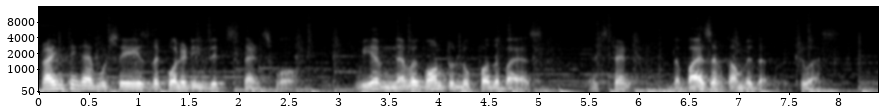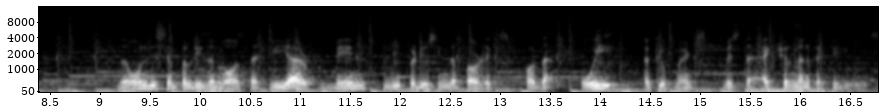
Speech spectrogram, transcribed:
Prime thing I would say is the quality which stands for. We have never gone to look for the buyers. Instead, the buyers have come with to us. The only simple reason was that we are mainly producing the products for the OE equipments which the actual manufacturer uses.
